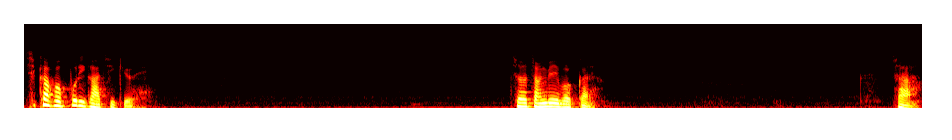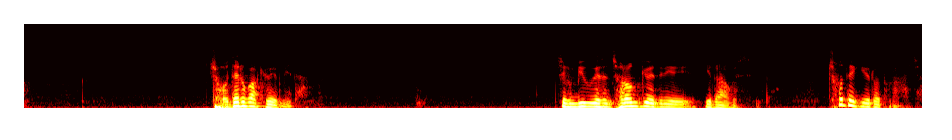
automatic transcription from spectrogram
시카고 뿌리 가지 교회. 저 장면이 뭘까요? 자, 조대로가 교회입니다. 지금 미국에서는 저런 교회들이 일어나고 있습니다. 초대 교회로 돌아가자.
